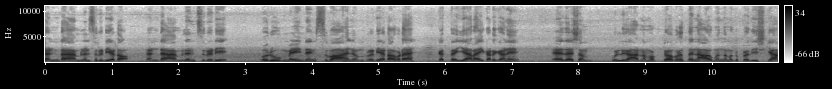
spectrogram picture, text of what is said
രണ്ട് ആംബുലൻസ് റെഡി കേട്ടോ രണ്ട് ആംബുലൻസ് റെഡി ഒരു മെയിന്റനൻസ് വാഹനം റെഡി കേട്ടോ അവിടെ ഒക്കെ തയ്യാറായി കിടക്കുകയാണ് ഏകദേശം ഉദ്ഘാടനം ഒക്ടോബറിൽ തന്നെ ആകുമെന്ന് നമുക്ക് പ്രതീക്ഷിക്കാം.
